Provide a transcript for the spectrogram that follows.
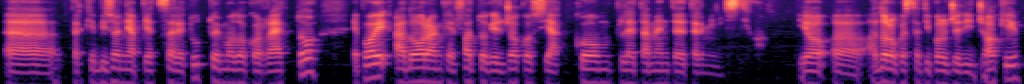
eh, perché bisogna piazzare tutto in modo corretto e poi adoro anche il fatto che il gioco sia completamente deterministico. Io eh, adoro questa tipologia di giochi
